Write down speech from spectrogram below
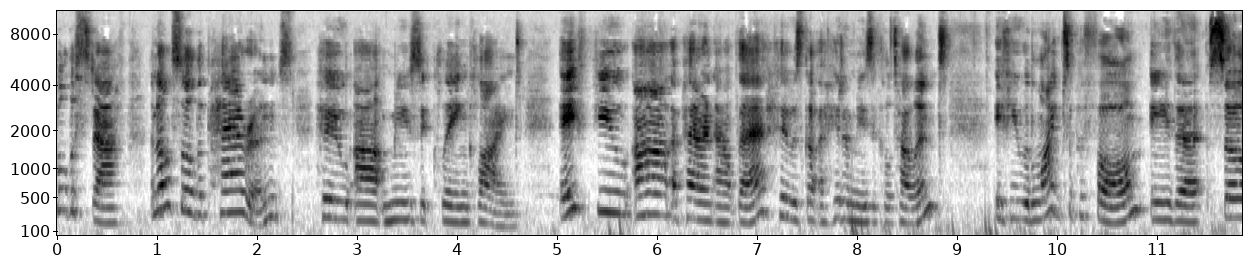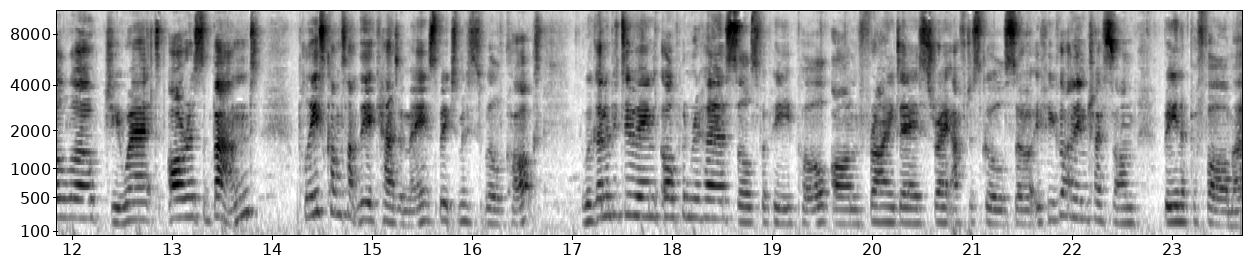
but the staff and also the parents who are musically inclined. If you are a parent out there who has got a hidden musical talent, if you would like to perform either solo, duet, or as a band, please contact the Academy and speak to Mrs. Wilcox we're going to be doing open rehearsals for people on Friday straight after school. So if you've got an interest on being a performer,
